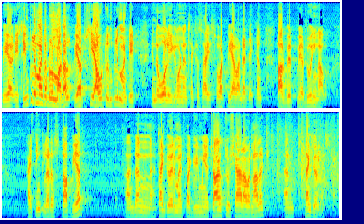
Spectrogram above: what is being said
we have, it's implementable model. We have to see how to implement it in the whole e-governance exercise, what we have undertaken or what we are doing now. I think let us stop here. And then thank you very much for giving me a chance to share our knowledge. And thank you very much.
